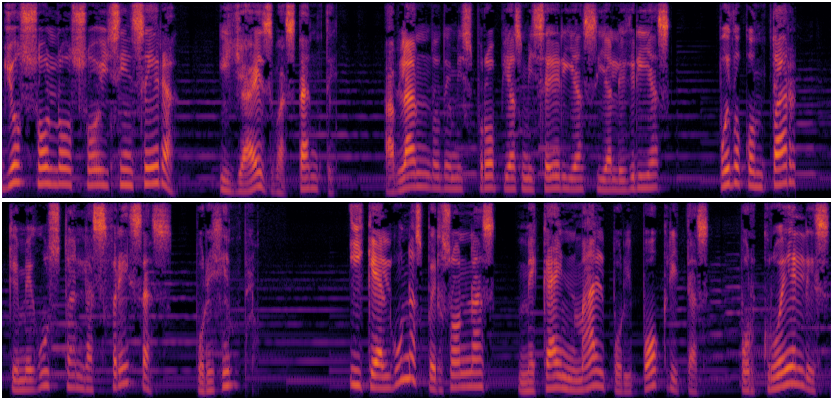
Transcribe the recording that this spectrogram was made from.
Yo solo soy sincera, y ya es bastante. Hablando de mis propias miserias y alegrías, puedo contar que me gustan las fresas, por ejemplo, y que algunas personas me caen mal por hipócritas, por crueles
